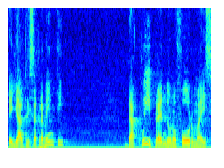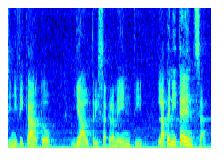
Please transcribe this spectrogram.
E gli altri sacramenti? Da qui prendono forma e significato gli altri sacramenti. La penitenza,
